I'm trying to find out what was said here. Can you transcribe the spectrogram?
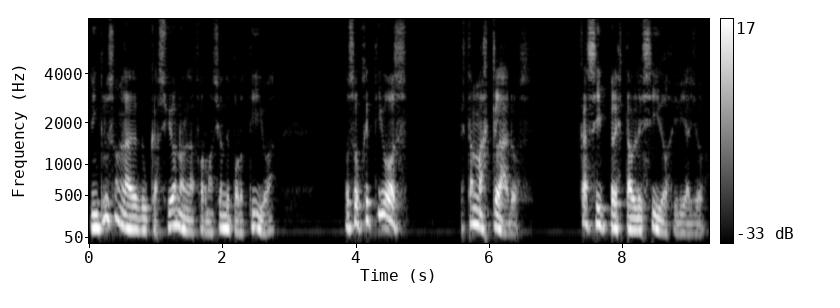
e incluso en la educación o en la formación deportiva, los objetivos están más claros, casi preestablecidos, diría yo,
